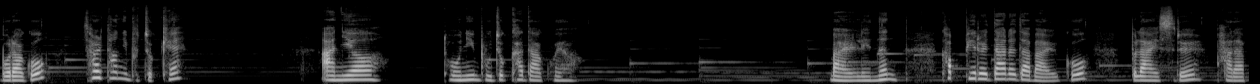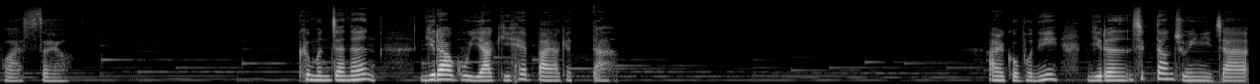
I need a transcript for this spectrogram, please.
뭐라고? 설탕이 부족해? 아니요. 돈이 부족하다고요. 말리는 커피를 따르다 말고 브라이스를 바라보았어요. 그 문제는 니라고 이야기해 봐야겠다. 알고 보니 닐은 식당 주인이자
